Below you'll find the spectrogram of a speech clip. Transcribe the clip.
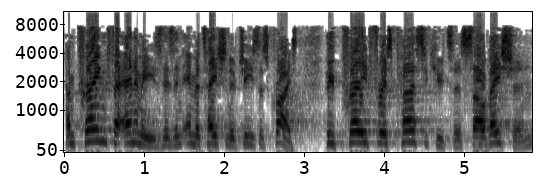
And praying for enemies is an imitation of Jesus Christ, who prayed for his persecutors salvation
